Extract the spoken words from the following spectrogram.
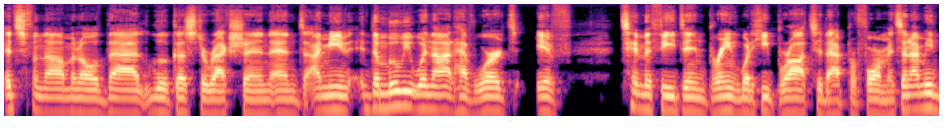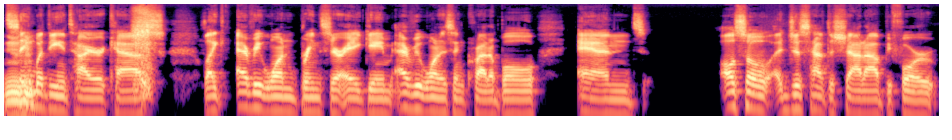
it's phenomenal that Luca's direction and I mean the movie would not have worked if Timothée didn't bring what he brought to that performance. And I mean mm-hmm. same with the entire cast. Like everyone brings their A game. Everyone is incredible and also I just have to shout out before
